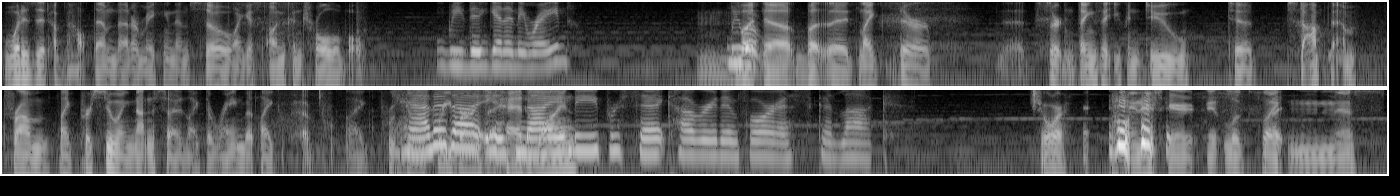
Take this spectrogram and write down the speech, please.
what is it about them that are making them so I guess uncontrollable? We didn't get any rain. Mm. We but were uh, but uh, like there are uh, certain things that you can do to stop them from like pursuing, not necessarily like the rain, but like uh, like pre- doing Canada is ahead of lines. ninety percent covered in forest. Good luck. Sure. Interscare, it looks like mist.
